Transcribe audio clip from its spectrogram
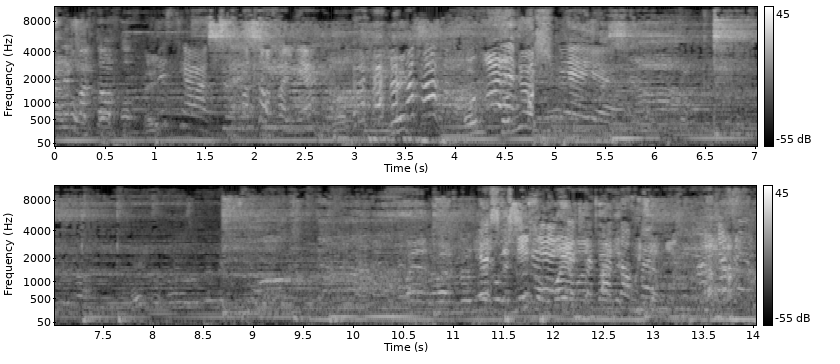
Krystian, pantofel, nie? On Ale to śmieje. Ja się śmieję, jak ten pantofel. Ja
